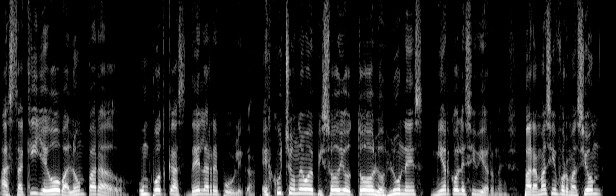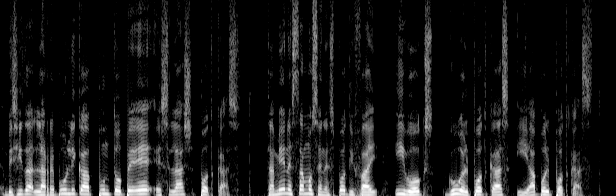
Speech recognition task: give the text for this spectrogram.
Hasta aquí llegó Balón Parado, un podcast de la República. Escucha un nuevo episodio todos los lunes, miércoles y viernes. Para más información visita larepublica.pe slash podcast. También estamos en Spotify, Evox, Google Podcast y Apple Podcast.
